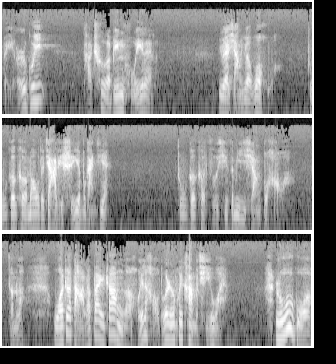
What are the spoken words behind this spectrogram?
北而归。他撤兵回来了，越想越窝火。诸葛恪猫在家里，谁也不敢见。诸葛恪仔细这么一想，不好啊，怎么了？我这打了败仗了，回来好多人会看不起我呀。如果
